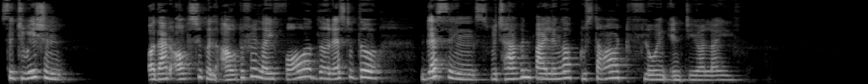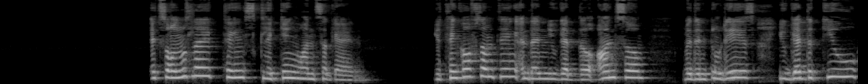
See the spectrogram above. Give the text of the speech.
situation or that obstacle out of your life for the rest of the blessings which have been piling up to start flowing into your life. It's almost like things clicking once again. You think of something and then you get the answer within two days. You get the cue,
